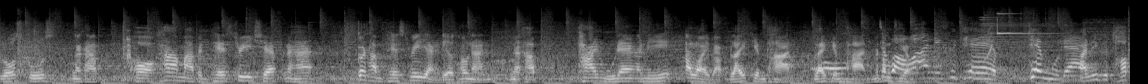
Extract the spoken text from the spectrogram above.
โรสกูสนะครับ พอข้ามมาเป็นเพสตรีเชฟนะฮะ ก็ทำเพสตรีอย่างเดียวเท่านั้นนะครับ พายหมูแดงอันนี้อร่อยแบบไร้เทียมทาน ไร้เทียมทานไม่จะต้องบอกเทียม ว่าอันนี้คือเทพ เทพหมูแดงอันนี้คือท็อป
